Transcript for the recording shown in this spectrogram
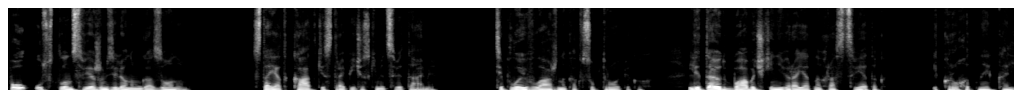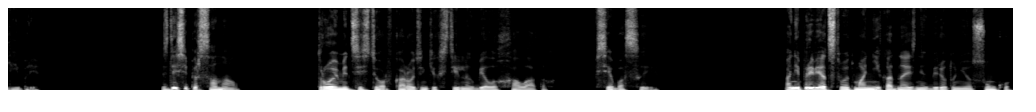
Пол устлан свежим зеленым газоном. Стоят катки с тропическими цветами. Тепло и влажно, как в субтропиках. Летают бабочки невероятных расцветок и крохотные калибри. Здесь и персонал. Трое медсестер в коротеньких стильных белых халатах. Все босые. Они приветствуют Маник, одна из них берет у нее сумку,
